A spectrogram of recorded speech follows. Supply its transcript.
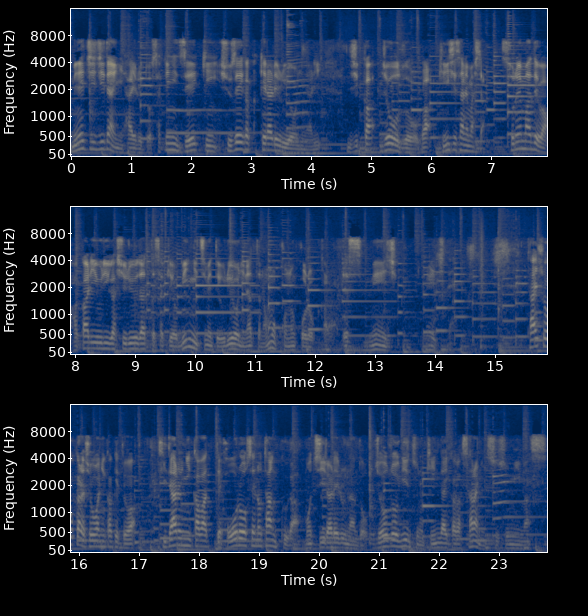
明治時代に入ると酒に税金酒税がかけられるようになり自家醸造が禁止されました。それまでは量り売りが主流だった酒を瓶に詰めて売るようになったのもこの頃からです。明治明治ね。大正から昭和にかけては木だるに代わって放浪性のタンクが用いられるなど醸造技術の近代化がさらに進みます。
